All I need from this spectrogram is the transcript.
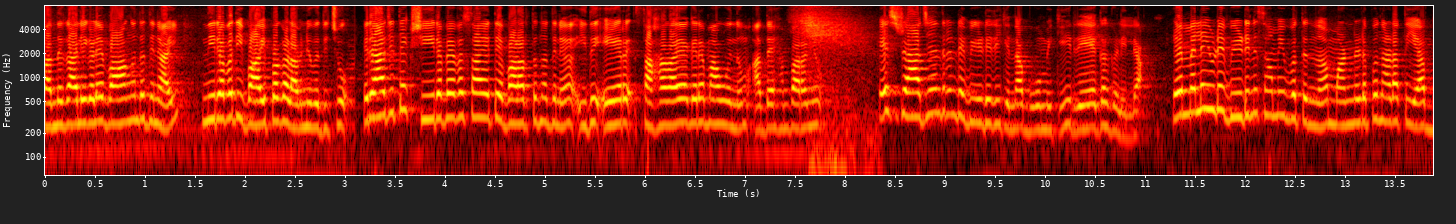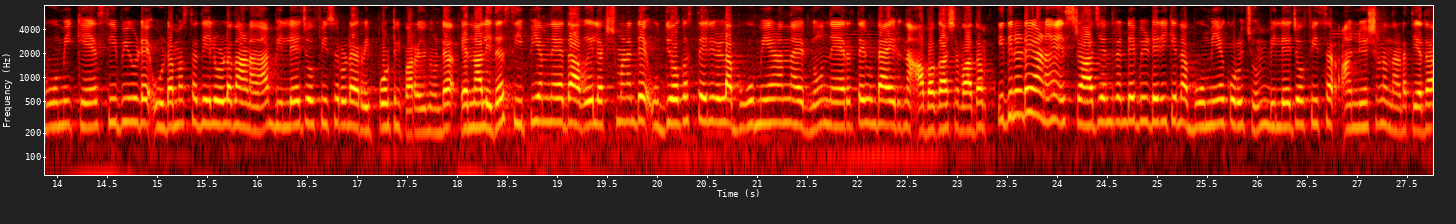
കന്നുകാലികളെ വാങ്ങുന്നതിനായി നിരവധി വായ്പകൾ അനുവദിച്ചു. രാജ്യത്തെ ക്ഷീരവ്യവസായത്തെ വളർത്തുന്നതിന് ഇത് ഏറെ സഹായകരമാവുമെന്നും അദ്ദേഹം പറഞ്ഞു. എസ് രാജേന്ദ്രന്റെ വീടിരിക്കുന്ന ഭൂമിക്ക് രേഖകളില്ല. എം എൽ എയുടെ വീടിന് സമീപത്ത് നിന്ന് മണ്ണെടുപ്പ് നടത്തിയ ഭൂമി കെ എസ് സി ബിയുടെ ഉടമസ്ഥതയിലുള്ളതാണെന്ന് വില്ലേജ് ഓഫീസറുടെ റിപ്പോർട്ടിൽ പറയുന്നുണ്ട്. എന്നാൽ ഇത് സി പി എം നേതാവ് ലക്ഷ്മണന്റെ ഉദ്യോഗസ്ഥയിലുള്ള ഭൂമിയാണെന്നായിരുന്നു നേരത്തെ ഉണ്ടായിരുന്ന അവകാശവാദം. ഇതിനിടെയാണ് എസ് രാജേന്ദ്രന്റെ വീടിരിക്കുന്ന ഭൂമിയെക്കുറിച്ചും വില്ലേജ് ഓഫീസർ അന്വേഷണം നടത്തിയത്.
